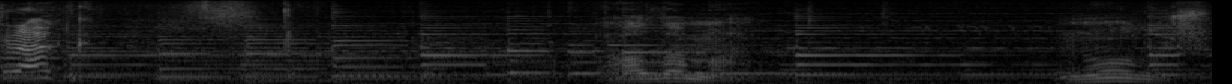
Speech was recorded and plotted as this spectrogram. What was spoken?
Bırak. Ağlama. Ne olur.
